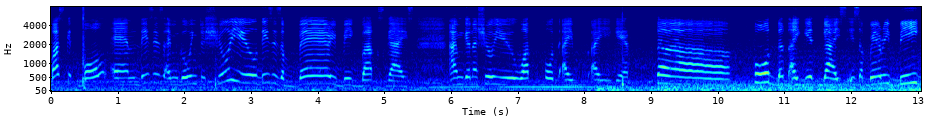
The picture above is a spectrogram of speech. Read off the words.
basketball and this is I'm going to show you this is a very big box guys. I'm gonna show you what food I, I get. The food that I get guys is a very big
